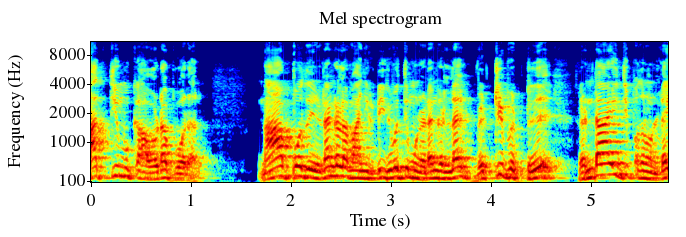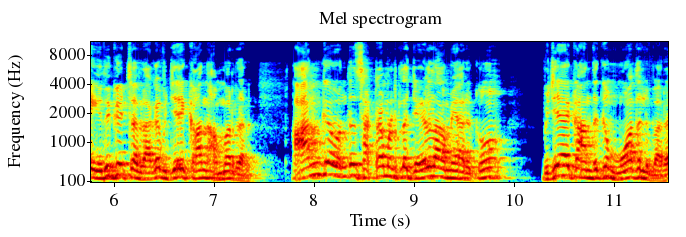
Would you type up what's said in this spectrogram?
அதிமுகவோட போகிறார் நாற்பது இடங்களை வாங்கிக்கிட்டு இருபத்தி மூணு இடங்களில் வெற்றி பெற்று ரெண்டாயிரத்தி பதினொன்றில் எதிர்க்கட்சியாளராக விஜயகாந்த் அமர்றார். அங்கே வந்து சட்டமன்றத்தில் ஜெயலலிதா அம்மையாருக்கும் விஜயகாந்துக்கு மோதல் வர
